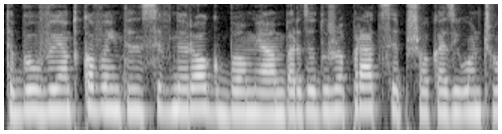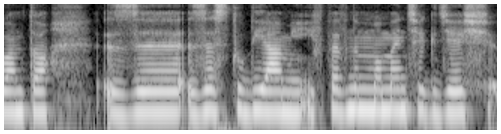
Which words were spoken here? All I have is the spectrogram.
To był wyjątkowo intensywny rok, bo miałam bardzo dużo pracy, przy okazji łączyłam to z, ze studiami i w pewnym momencie gdzieś... Y,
